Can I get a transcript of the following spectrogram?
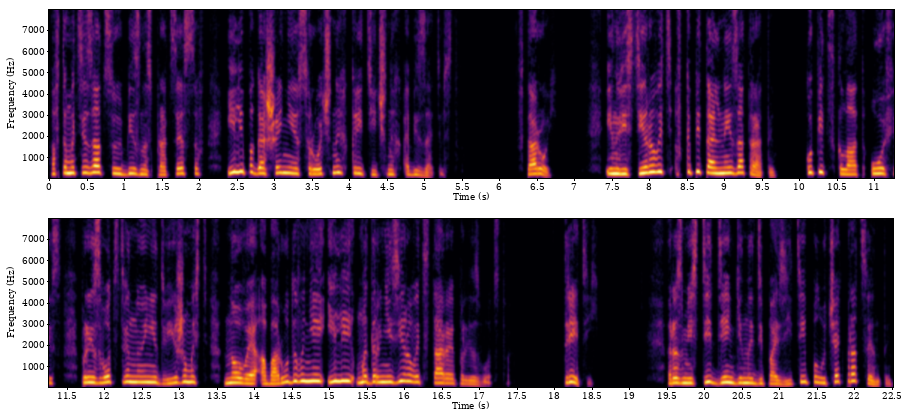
автоматизацию бизнес-процессов или погашение срочных критичных обязательств. Второй. Инвестировать в капитальные затраты купить склад, офис, производственную недвижимость, новое оборудование или модернизировать старое производство. Третий. Разместить деньги на депозите и получать проценты.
